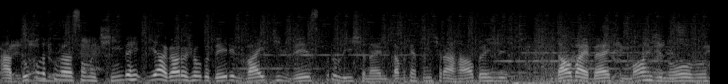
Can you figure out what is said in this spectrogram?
a dupla finalização no Timber e agora o jogo dele vai de vez pro lixo, né? Ele tava tentando tirar a Halberd, dá o buyback, morre de novo.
